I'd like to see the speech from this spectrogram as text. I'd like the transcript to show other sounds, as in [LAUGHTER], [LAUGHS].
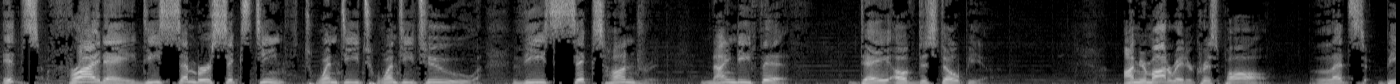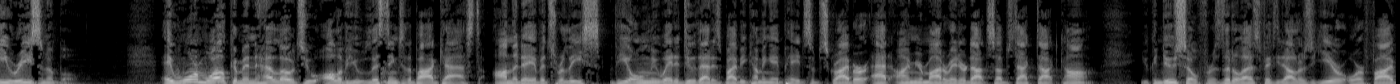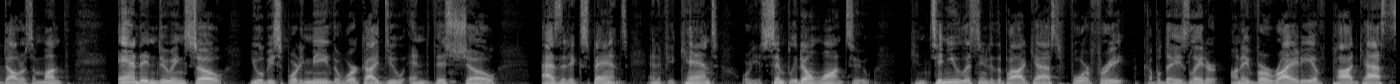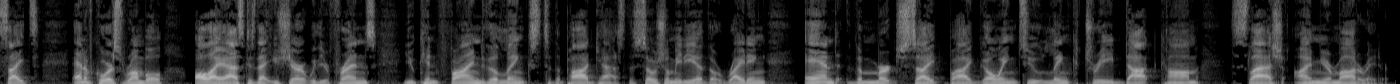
It's Friday, December 16th, 2022, the 695th day of dystopia. I'm your moderator, Chris Paul. Let's be reasonable. A warm welcome and hello to all of you listening to the podcast on the day of its release. The only way to do that is by becoming a paid subscriber at imyourmoderator.substack.com. You can do so for as little as $50 a year or $5 a month. And in doing so, you will be supporting me, the work I do, and this show as it expands. And if you can't, or you simply don't want to, continue listening to the podcast for free a couple days later on a variety of podcast sites and, of course, Rumble. All I ask is that you share it with your friends. You can find the links to the podcast, the social media, the writing, and the merch site by going to linktree.com slash I'm your moderator.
